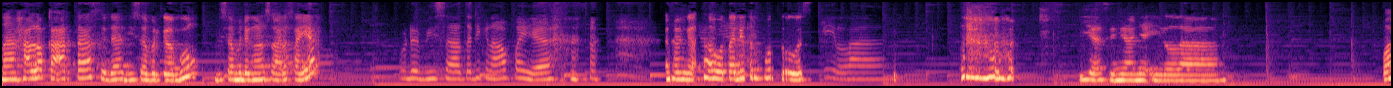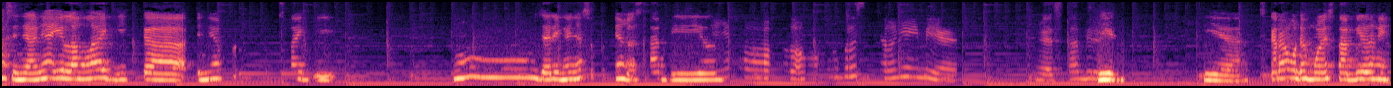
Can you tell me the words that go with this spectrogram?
Nah, halo Kak Arta, sudah bisa bergabung? Bisa mendengar suara saya? Udah bisa. Tadi kenapa ya? Enggak tahu, tadi terputus. Hilang. iya, sinyalnya hilang wah sinyalnya hilang lagi kak ini apa lagi hmm jaringannya sepertinya nggak stabil kayaknya kalau kalau ngomong terus sinyalnya ini ya nggak stabil iya. Iya. Sekarang udah mulai stabil nih.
